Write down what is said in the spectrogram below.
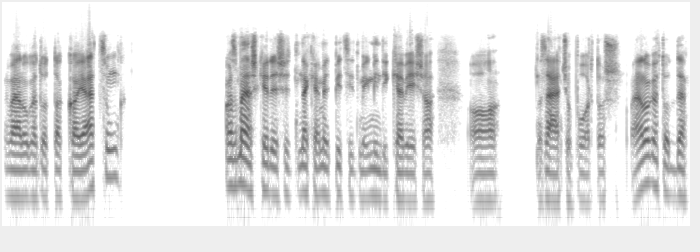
válogatottakkal játszunk. Az más kérdés, hogy nekem egy picit még mindig kevés a, a, az átcsoportos válogatott, de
